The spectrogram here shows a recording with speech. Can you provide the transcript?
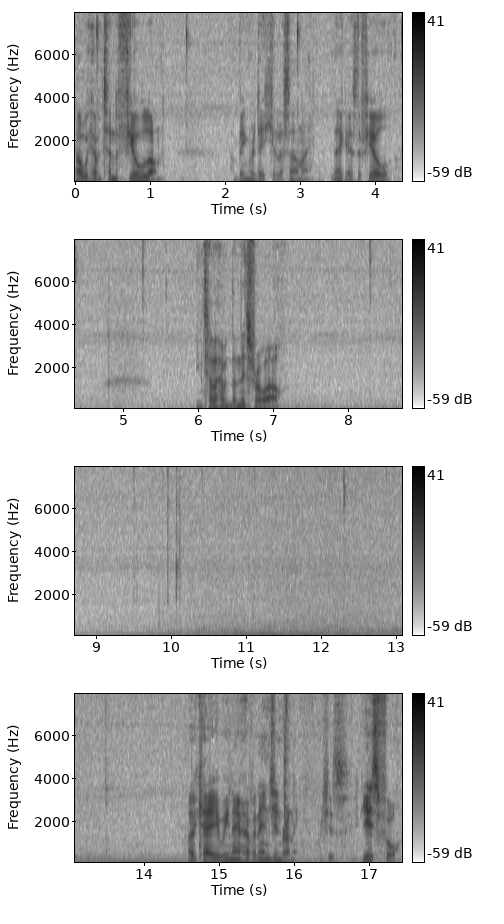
Oh, we haven't turned the fuel on. I'm being ridiculous, aren't I? There goes the fuel. You can tell I haven't done this for a while. Okay, we now have an engine running, which is useful.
